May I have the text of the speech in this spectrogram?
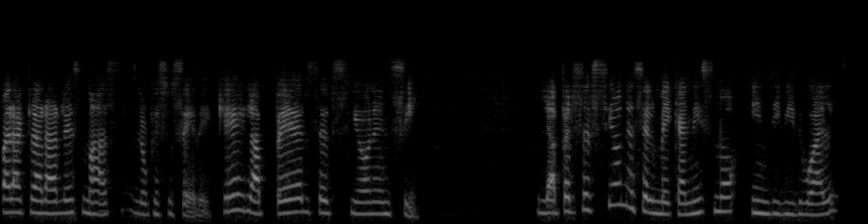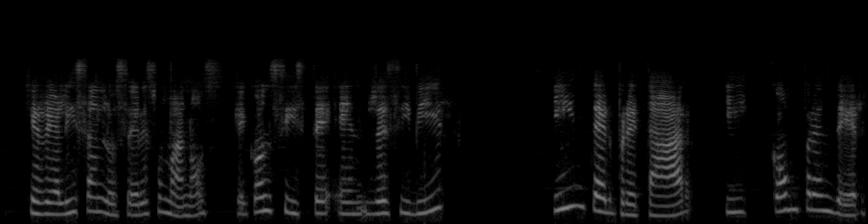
para aclararles más lo que sucede. ¿Qué es la percepción en sí? La percepción es el mecanismo individual que realizan los seres humanos que consiste en recibir, interpretar y comprender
